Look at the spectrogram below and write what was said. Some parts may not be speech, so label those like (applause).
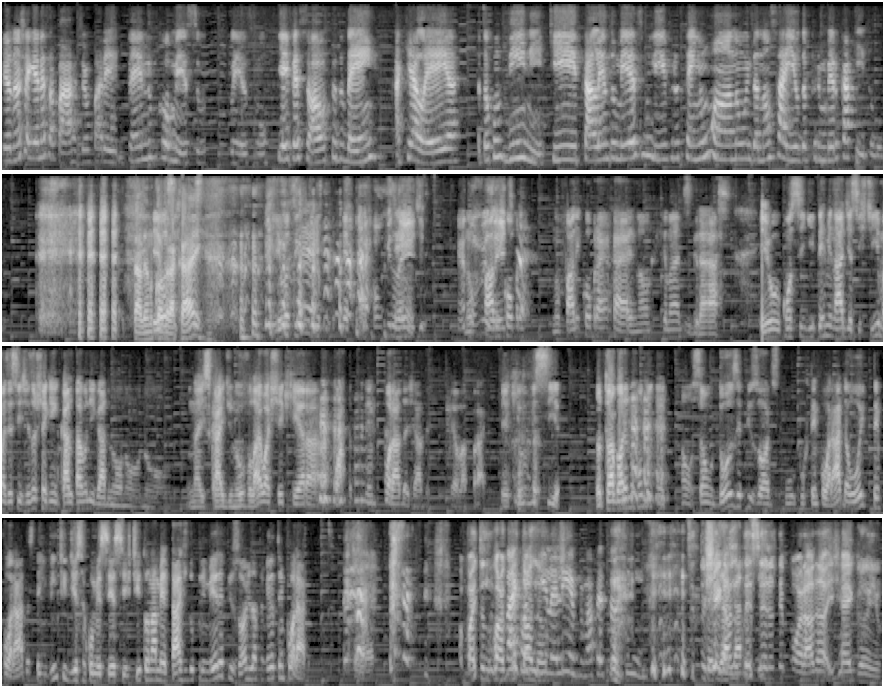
Eu não cheguei nessa parte, eu parei bem no começo mesmo. E aí, pessoal, tudo bem? Aqui é a Leia. Eu tô com o Vini, que tá lendo o mesmo livro tem um ano, ainda não saiu do primeiro capítulo. (laughs) Tá lendo Cobra Kai? Eu assisti. É (laughs) Homeland. É Não fala cobrar. Não fala em cobrar Kai, não, que não é desgraça. Eu consegui terminar de assistir, mas esses dias eu cheguei em casa, tava ligado no, no- no- na Sky de novo lá, eu achei que era a quarta (laughs) temporada já daquela praga. E aquilo vicia. Eu tô agora no mundo dele. Não, são 12 episódios por, por temporada, 8 temporadas, tem 20 dias que eu comecei a assistir, tô na metade do primeiro episódio da primeira temporada. (laughs) Rapaz, tu não vai Vai aguentar, conseguir não. ler livro? Uma pessoa assim? (laughs) Se tu chegar na terceira temporada, já é ganho.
